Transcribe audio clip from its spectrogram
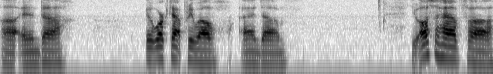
Uh, and uh, it worked out pretty well. And um, you also have uh,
